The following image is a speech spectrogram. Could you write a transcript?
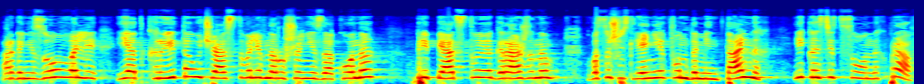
организовывали и открыто участвовали в нарушении закона, препятствуя гражданам в осуществлении фундаментальных и конституционных прав.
